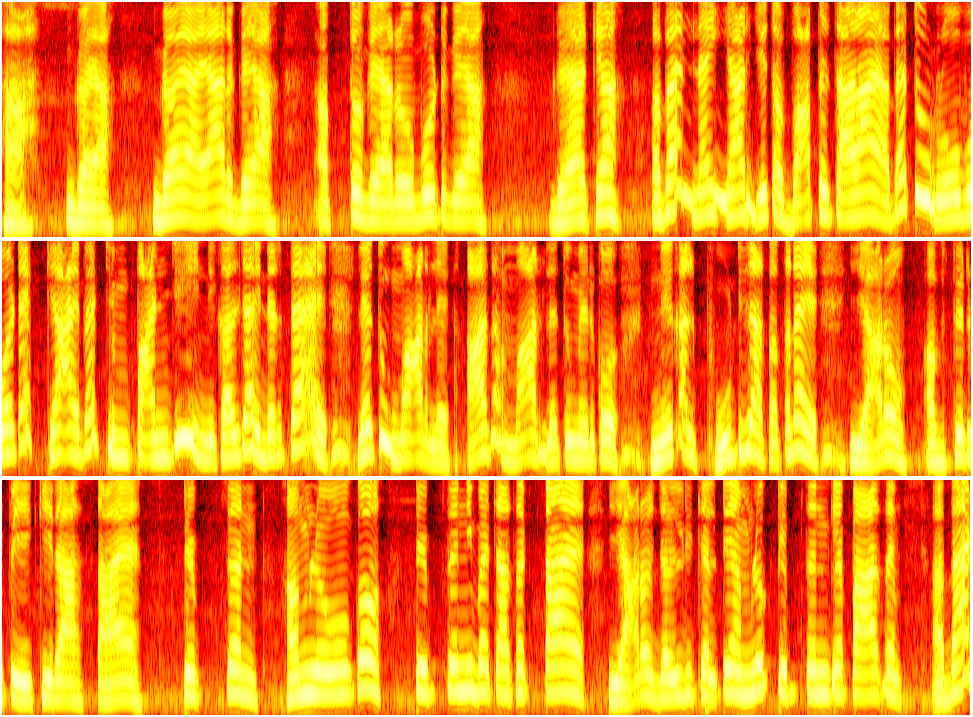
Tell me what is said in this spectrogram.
हाँ गया गया यार, गया। अब तो गया रोबोट गया। गया क्या? अबे नहीं यार, ये तो वापस आ रहा है। अबे तू रोबोट है, क्या है? बे चिंपांजी निकल जा इधर से। ले, तू मार ले, आधा मार ले तू मेरे को। निकल, फूट जा सतरे यारो, अब सिर्फ़ एक ही रास्ता है। टिप्सन हम लोगों को टिप्सन ही बचा सकता है। यारो, जल्दी चलते हैं हम लोग टिप्सन के पास। अबे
